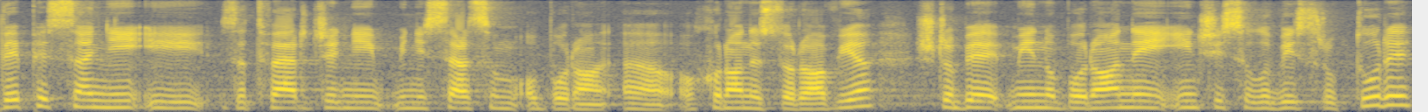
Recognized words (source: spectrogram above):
виписані і затверджені Міністерством оборон- е, охорони здоров'я, щоб Міноборони і інші силові структури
